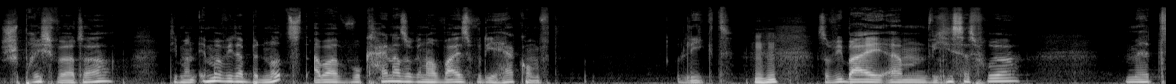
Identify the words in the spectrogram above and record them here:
Sprichwörter, die man immer wieder benutzt, aber wo keiner so genau weiß, wo die Herkunft liegt. Mhm. So wie bei, ähm, wie hieß das früher? Mit,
